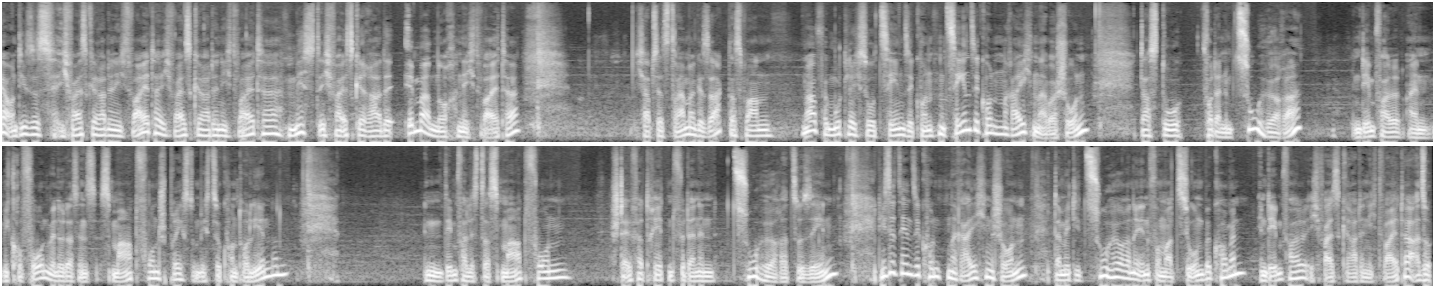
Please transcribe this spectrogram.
Ja, und dieses, ich weiß gerade nicht weiter, ich weiß gerade nicht weiter, Mist, ich weiß gerade immer noch nicht weiter. Ich habe es jetzt dreimal gesagt, das waren na, vermutlich so zehn Sekunden. Zehn Sekunden reichen aber schon, dass du vor deinem Zuhörer, in dem Fall ein Mikrofon, wenn du das ins Smartphone sprichst, um dich zu kontrollieren, dann, in dem Fall ist das Smartphone stellvertretend für deinen Zuhörer zu sehen. Diese zehn Sekunden reichen schon, damit die Zuhörer eine Information bekommen. In dem Fall, ich weiß gerade nicht weiter, also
